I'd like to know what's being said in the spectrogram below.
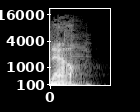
now.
